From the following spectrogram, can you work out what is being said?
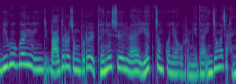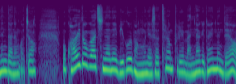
미국은 마두로 정부를 베네수엘라의 옛 정권이라고 부릅니다. 인정하지 않는다는 거죠. 뭐 과이도가 지난해 미국을 방문해서 트럼프를 만나기도 했는데요.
